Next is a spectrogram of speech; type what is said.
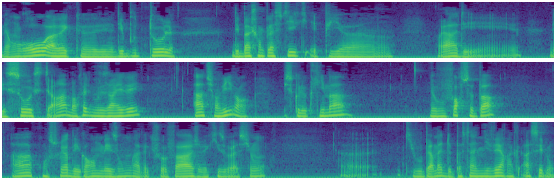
mais en gros, avec euh, des, bouts de tôle, des bâches en plastique et puis euh, voilà, des, des seaux, etc., ben, en fait, vous arrivez à survivre puisque le climat ne vous force pas à construire des grandes maisons avec chauffage, avec isolation, euh, qui vous permettent de passer un hiver assez long.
